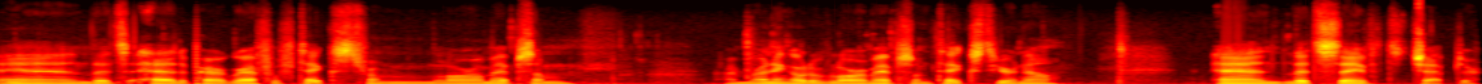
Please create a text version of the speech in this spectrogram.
And let's add a paragraph of text from Lorem Ipsum. I'm running out of Lorem Ipsum text here now. And let's save the chapter.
